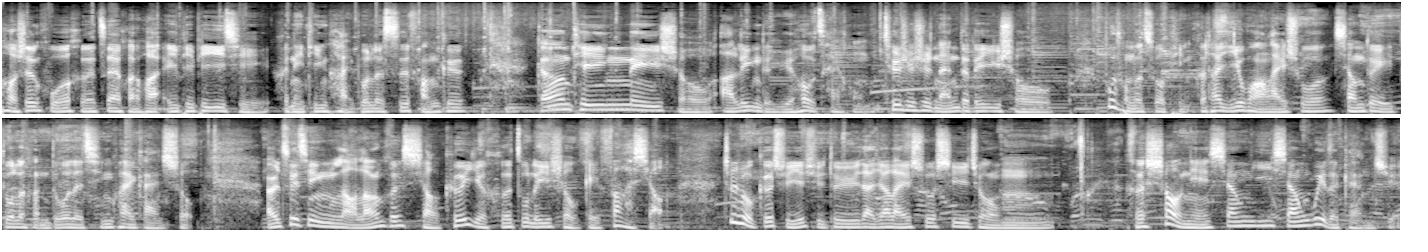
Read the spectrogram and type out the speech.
好生活和在怀化 APP 一起和你听海波勒私房歌。刚刚听那一首阿令的《雨后彩虹》，确实是难得的一首不同的作品，和他以往来说相对多了很多的轻快感受。而最近老狼和小柯也合作了一首《给发小》，这首歌曲也许对于大家来说是一种和少年相依相偎的感觉，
